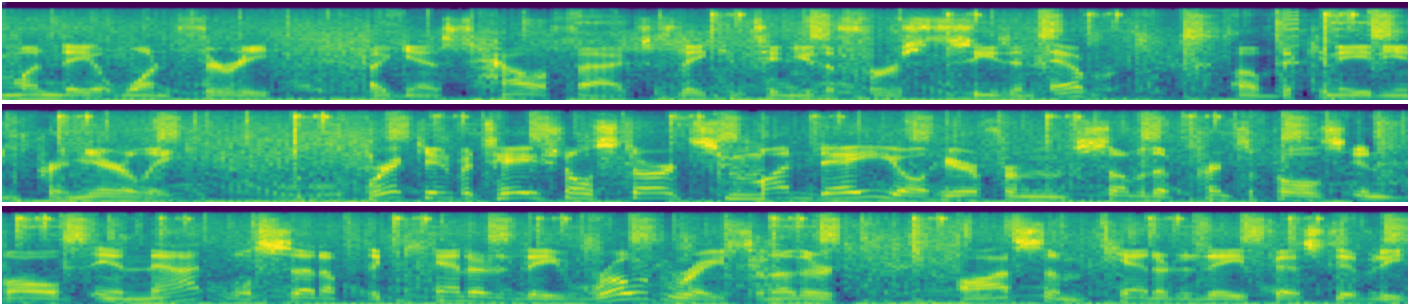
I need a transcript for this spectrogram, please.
Monday at 1:30 against Halifax as they continue the first season ever of the Canadian Premier League. Brick Invitational starts Monday. You'll hear from some of the principals involved in that. We'll set up the Canada Day Road Race, another awesome Canada Day festivity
